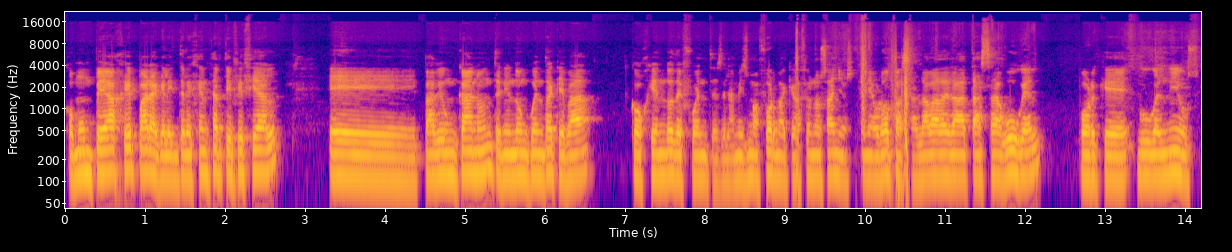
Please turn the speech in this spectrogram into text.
como un peaje para que la inteligencia artificial eh, pague un canon teniendo en cuenta que va cogiendo de fuentes, de la misma forma que hace unos años en Europa se hablaba de la tasa Google, porque Google News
